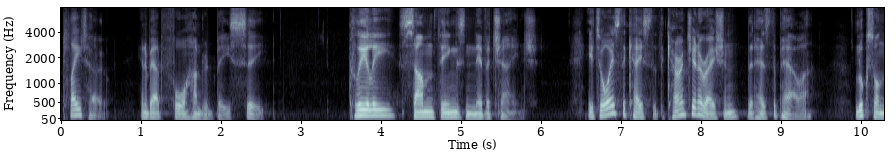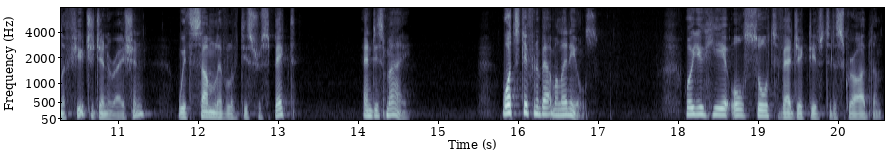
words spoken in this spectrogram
Plato in about 400 BC. Clearly, some things never change. It's always the case that the current generation that has the power looks on the future generation with some level of disrespect and dismay. What's different about millennials? Well, you hear all sorts of adjectives to describe them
